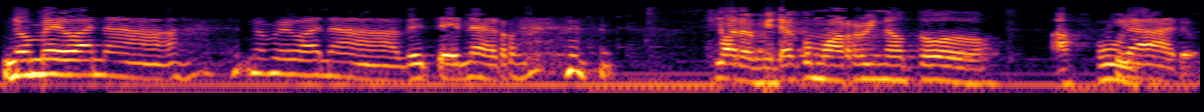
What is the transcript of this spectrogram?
no me van a, no me van a detener. Claro, mira cómo arruinó todo, a full. Claro.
